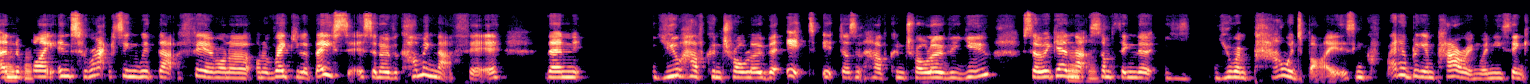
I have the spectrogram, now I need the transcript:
And mm-hmm. by interacting with that fear on a on a regular basis and overcoming that fear then you have control over it. It doesn't have control over you. So again mm-hmm. that's something that you're empowered by. It's incredibly empowering when you think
